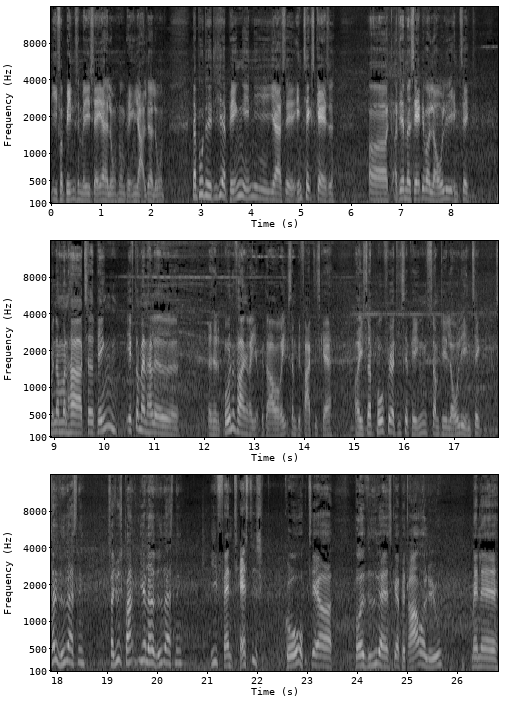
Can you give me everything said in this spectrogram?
i, forbindelse med, at I sagde, at jeg havde lånt nogle penge, jeg aldrig har lånt, der puttede I de her penge ind i jeres indtægtskasse, og, og dermed sagde, at det var lovlig indtægt. Men når man har taget penge, efter man har lavet altså bundefangeri og bedrageri, som det faktisk er, og I så bogfører disse penge, som det er lovlige indtægt, så er det hvidvaskning. Så Jysk Bank, I har lavet hvidvaskning. I er fantastisk gode til at både hvidvaske og bedrage og løbe. Men øh,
